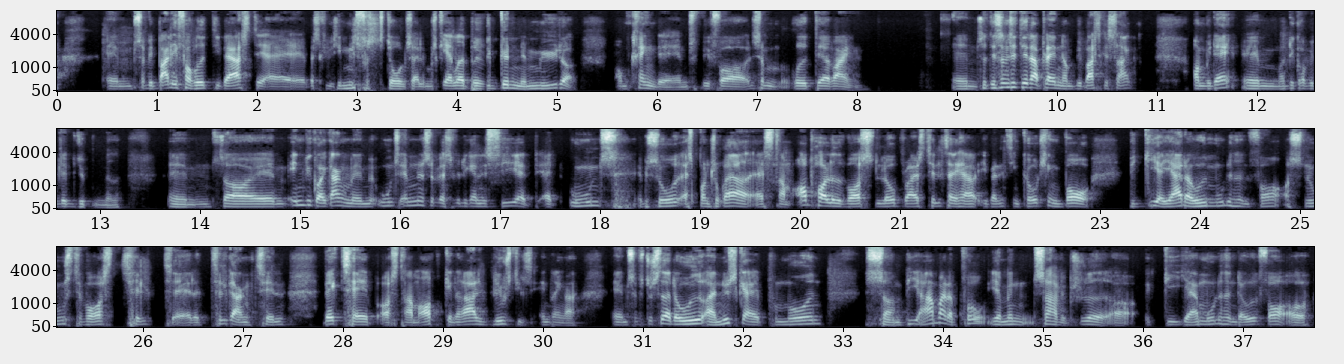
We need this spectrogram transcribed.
Øhm, så vi bare lige får ryddet de værste af, hvad skal vi sige, misforståelser, eller måske allerede begyndende myter omkring det, øhm, så vi får ligesom ryddet det af vejen. Øhm, så det er sådan set det, der er planen, om vi bare skal snakke om i dag, øhm, og det går vi lidt i dybden med. Øhm, så øhm, inden vi går i gang med, med ugens emne, så vil jeg selvfølgelig gerne sige, at, at ugens episode er sponsoreret af Stram Opholdet, vores low price tiltag her i Valentin Coaching, hvor vi giver jer derude muligheden for at snuse til vores til, til, eller tilgang til vægttab og stramme op generelt livsstilsændringer. Øhm, så hvis du sidder derude og er nysgerrig på måden, som vi arbejder på, jamen så har vi besluttet at give jer muligheden derude for at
